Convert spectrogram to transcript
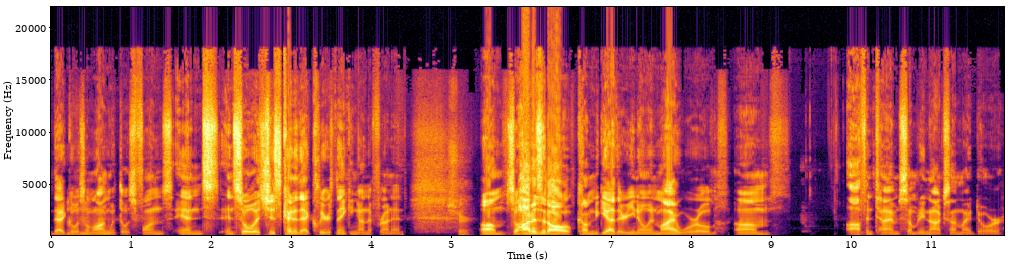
that goes mm-hmm. along with those funds and and so it's just kind of that clear thinking on the front end sure um so how does it all come together you know in my world um oftentimes somebody knocks on my door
